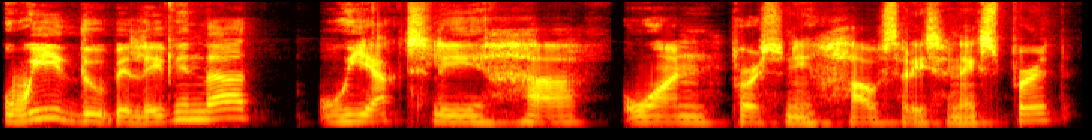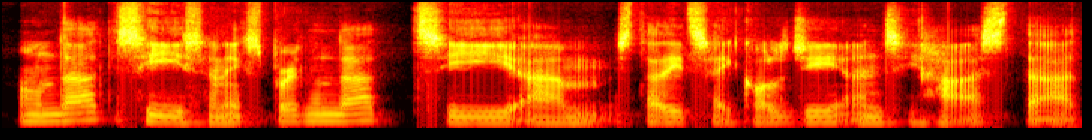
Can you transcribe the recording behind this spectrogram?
we do believe in that. We actually have one person in house that is an expert on that. She is an expert on that. She um, studied psychology and she has that,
